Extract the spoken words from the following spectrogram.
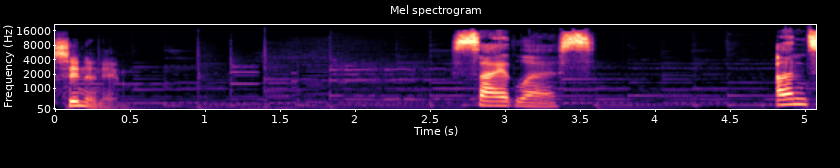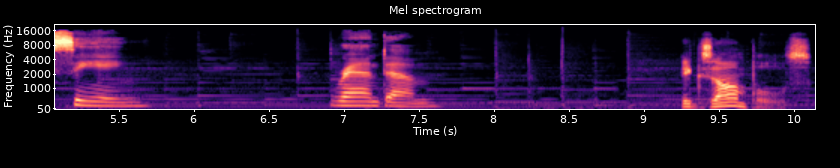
Synonym. Sightless, Unseeing, Random, Examples.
